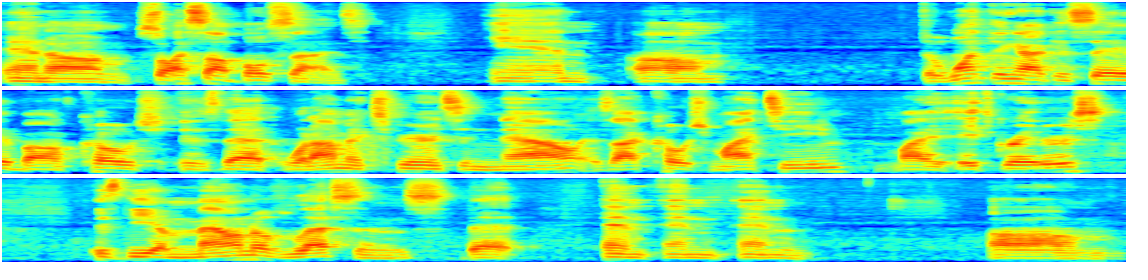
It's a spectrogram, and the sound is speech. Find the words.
and um, so I saw both sides. And um, the one thing I can say about coach is that what I'm experiencing now as I coach my team, my eighth graders, is the amount of lessons that and and and um,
